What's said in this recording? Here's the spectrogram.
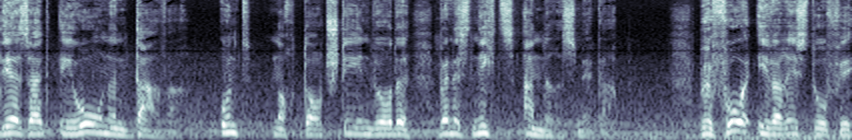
der seit Äonen da war und noch dort stehen würde, wenn es nichts anderes mehr gab. Bevor Evaristo für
